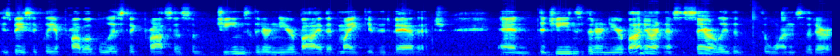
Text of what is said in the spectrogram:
is basically a probabilistic process of genes that are nearby that might give advantage. And the genes that are nearby aren't necessarily the, the ones that are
